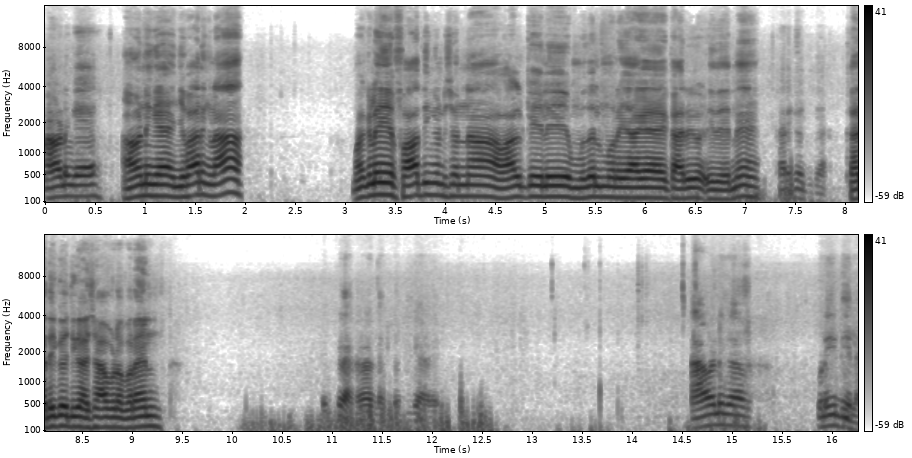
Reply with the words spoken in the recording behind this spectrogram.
அவனுங்க? அவனுங்க இங்கே பாருங்களா. மகளே பார்த்தீங்கன்னு சொன்னா வாழ்க்கையிலே முதல் முறையாக கரு இது என்ன? கறிக்கு கறி கொச்சிக்கா சாப்பிட போகிறேன் அவனுங்க புனிதியில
